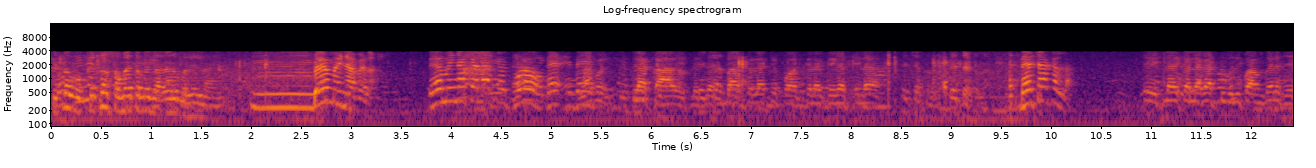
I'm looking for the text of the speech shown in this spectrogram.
કેટલો કેટલો સમય તમે દાદાને મળેલા બે મહિના પહેલા. બે મહિના પેલા કે થોડો બે બે પણ એટલે બાર કલાક કે પાંચ કલાક ભેગા થયેલા? બે ચાર કલાક એટલા કલાક આટલું બધું કામ કરે છે?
